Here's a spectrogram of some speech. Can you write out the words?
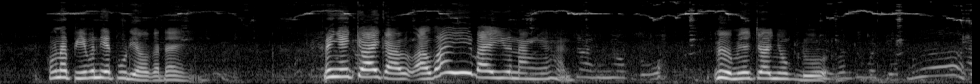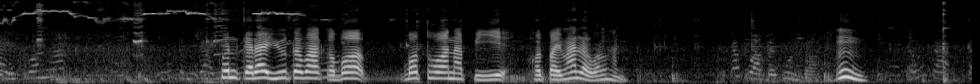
ๆของนาปีเพิ่นเฮ็ดผู้เดียวก็ได้ไม่ไงจอยก็เอาไว้ใบอยู่นั่งอยู่หั่นจ้าให้ยกดูเออไม่ไงจอยยกดู มันคือว่าเจ็บมือ เพิ่นก็ได้อยู่แต่ว่าก็บ่บ่ทอนาปีค่อยไปมาแล้ววังหั่นจักว่าไปพุ่นบ่อืมต้องการใจ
